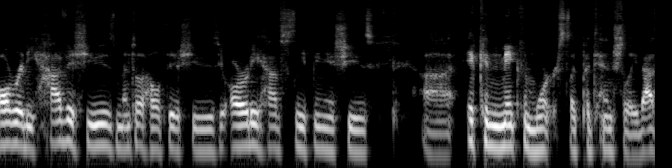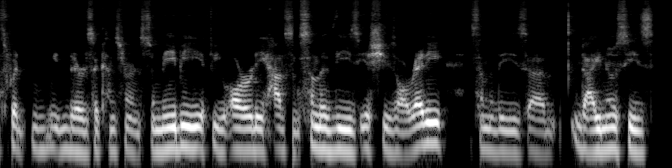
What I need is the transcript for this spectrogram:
already have issues mental health issues you already have sleeping issues uh, it can make them worse, like potentially. That's what we, there's a concern. So maybe if you already have some, some of these issues already, some of these um, diagnoses,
